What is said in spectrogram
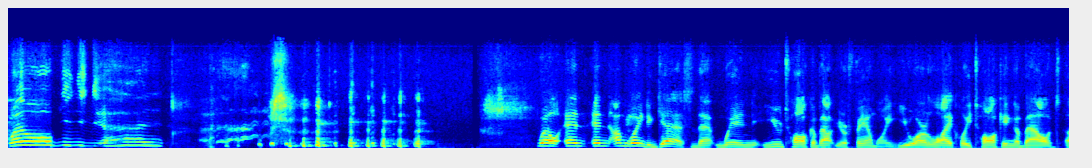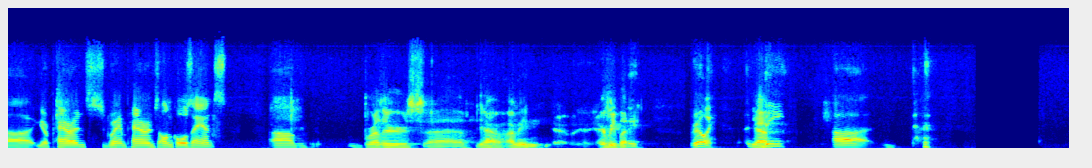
Well, uh, well, and and I'm going to guess that when you talk about your family, you are likely talking about uh, your parents, grandparents, uncles, aunts. Um, Brothers, uh, yeah. I mean, everybody. really, Yeah. the uh,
